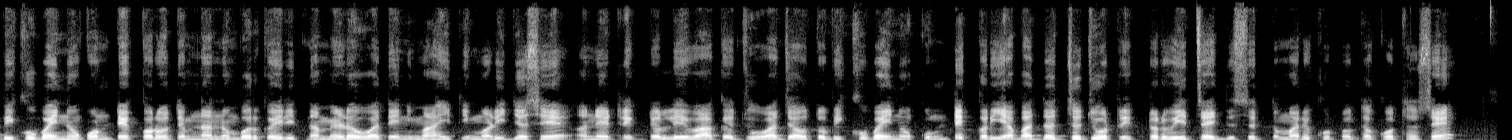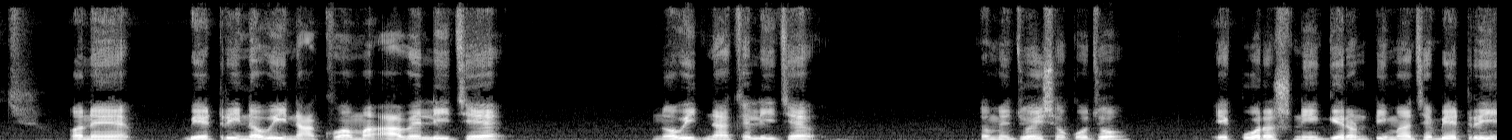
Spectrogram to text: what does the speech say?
ભીખુભાઈનો કોન્ટેક કરો, તેમના નંબર કઈ રીતના મેળવવા તેની માહિતી મળી જશે અને ટ્રેક્ટર લેવા કે જોવા જાઓ તો ભીખુભાઈનો કોન્ટેક કર્યા બાદ જ જજો ટ્રેક્ટર વેચાઈ જશે, તમારે ખોટો ધક્કો થશે. અને બેટરી નવી નાખવામાં આવેલી છે, નવી જ નાખેલી છે. તમે જોઈ શકો છો, એક વર્ષની ગેરંટીમાં છે બેટરી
